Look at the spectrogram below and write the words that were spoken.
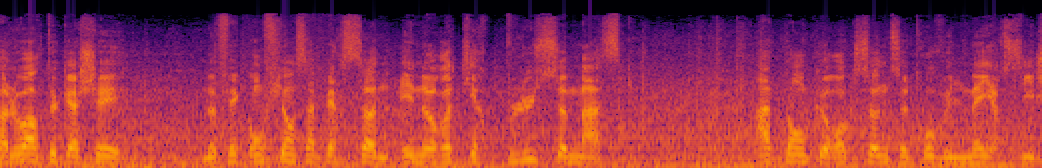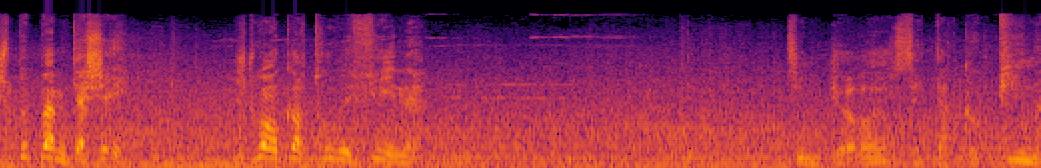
Falloir te cacher. Ne fais confiance à personne et ne retire plus ce masque. Attends que Roxxon se trouve une meilleure cible. Je peux pas me cacher. Je dois encore trouver Finn. Tinkerer, c'est ta copine.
